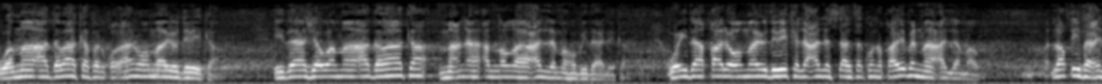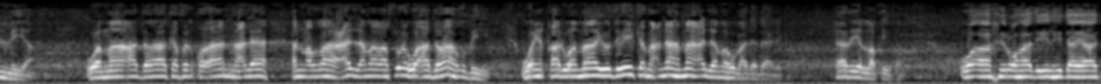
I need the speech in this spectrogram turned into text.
وما أدراك في القرآن وما يدريك. إذا جاء وما أدراك معناه أن الله علمه بذلك. وإذا قال وما يدريك لعل الساعة تكون قريبا ما علمه. لطيفة علمية. وما أدراك في القرآن معناه أن الله علم رسوله وأدراه به. وإن قال وما يدريك معناه ما علمه بعد ذلك. هذه اللطيفة. وآخر هذه الهدايات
